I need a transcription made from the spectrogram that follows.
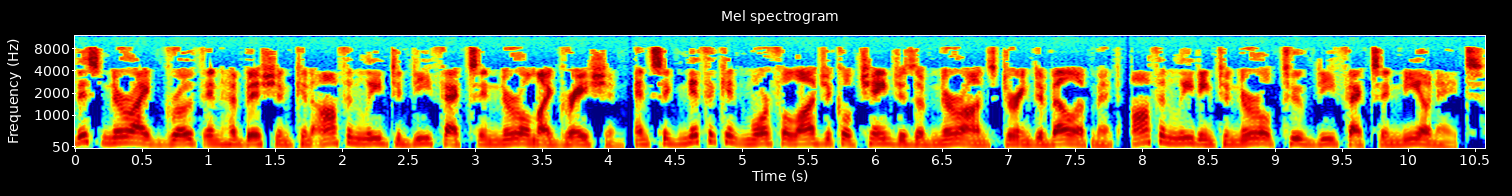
This neurite growth inhibition can often lead to defects in neural migration, and significant morphological changes of neurons during development, often leading to neural tube defects in neonates.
